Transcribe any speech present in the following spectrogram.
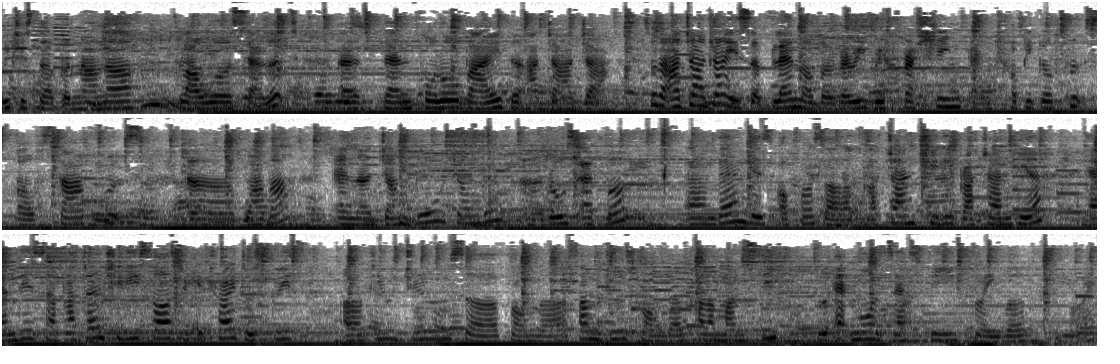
which is the banana flower salad and then followed by the acar acar so the acar acar is a blend of a very refreshing and tropical fruits of star fruits uh, guava and a jumbo jumbo uh, rose apple. And then there's of course a belacan chili belacan here and this uh, chili sauce, you can try to squeeze a few juice uh, from uh, some juice from the calamansi to add more zesty flavor. Right?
